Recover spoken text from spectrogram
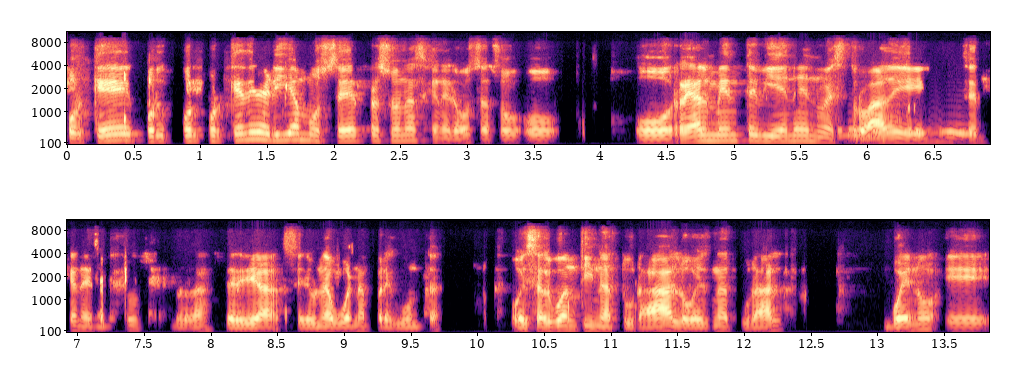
¿por, qué, por, por, por, qué deberíamos ser personas generosas? O, o, o, realmente viene nuestro ADN ser generosos? ¿Verdad? Sería, sería una buena pregunta o es algo antinatural o es natural. Bueno, eh,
